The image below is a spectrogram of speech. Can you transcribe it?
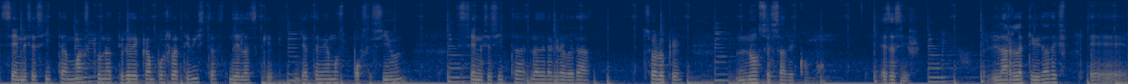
se necesita más que una teoría de campos relativistas de las que ya tenemos posesión, se necesita la de la gravedad, solo que no se sabe cómo. Es decir, la relatividad eh,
